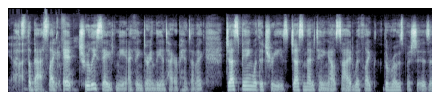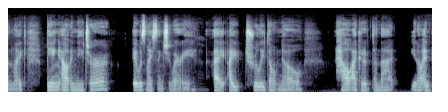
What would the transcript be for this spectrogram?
Yeah. It's the best. Like Beautiful. it truly saved me, I think, during the entire pandemic. Just being with the trees, just meditating outside with like the rose bushes and like being out in nature, it was my sanctuary. Yeah. I I truly don't know how I could have done that you know and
